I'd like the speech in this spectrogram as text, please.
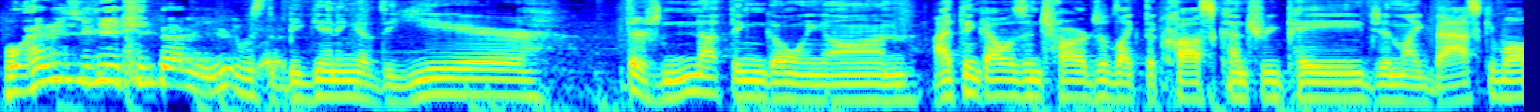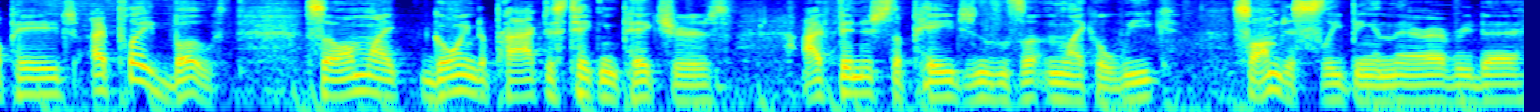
Why did you get kicked out of yearbook? It was the beginning of the year. There's nothing going on. I think I was in charge of like the cross country page and like basketball page. I played both. So I'm like going to practice, taking pictures. I finished the page in something like a week. So I'm just sleeping in there every day.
